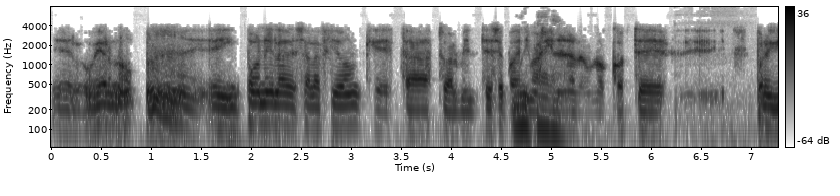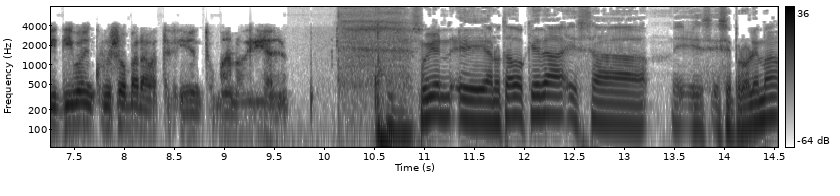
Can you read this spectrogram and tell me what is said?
el gobierno eh, impone la desalación que está actualmente, se pueden imaginar unos costes eh, prohibitivos incluso para abastecimiento humano, diría yo. Muy bien, eh, anotado queda esa, ese problema,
